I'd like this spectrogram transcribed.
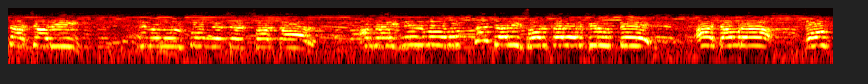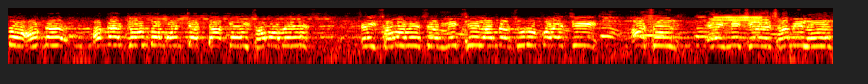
অত্যাচারী তৃণমূল কংগ্রেসের সরকার। আমরা এই নির্মম অত্যাচারী সরকারের বিরুদ্ধে আজ আমরা যৌথ হকার হকার যৌথ মঞ্চের ডাকে এই সমাবেশ সেই সমাবেশের মিছিল আমরা শুরু করেছি। আসুন, এই মিছিলে সামিল হন।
